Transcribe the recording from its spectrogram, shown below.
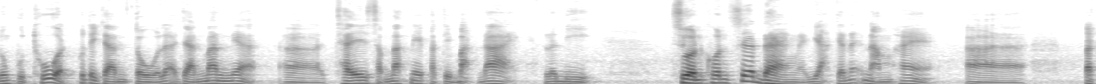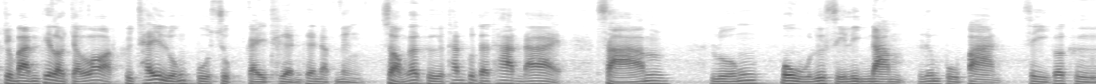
หลุงปู่ทวด พุทธจารย์โต และอาจารย์มั่นเนี่ยใช้สำนักนี้ปฏิบัติได้และดี ส่วนคนเสื้อแดงเนี่ยอยากจะแนะนำให้ปัจจุบันที่เราจะรอดคือใช้หลวงปู่สุขไก่เถื่อนคืออันดับหนึ่งสองก็คือท่านพุทธทาสได้สามหลวงปู่ฤาษีลิงดำหรือหลวงปู่ปานสี่ก็คือ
